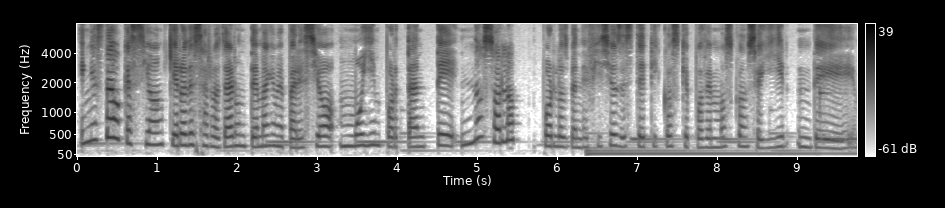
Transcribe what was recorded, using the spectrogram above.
En esta ocasión quiero desarrollar un tema que me pareció muy importante, no solo por los beneficios estéticos que podemos conseguir de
